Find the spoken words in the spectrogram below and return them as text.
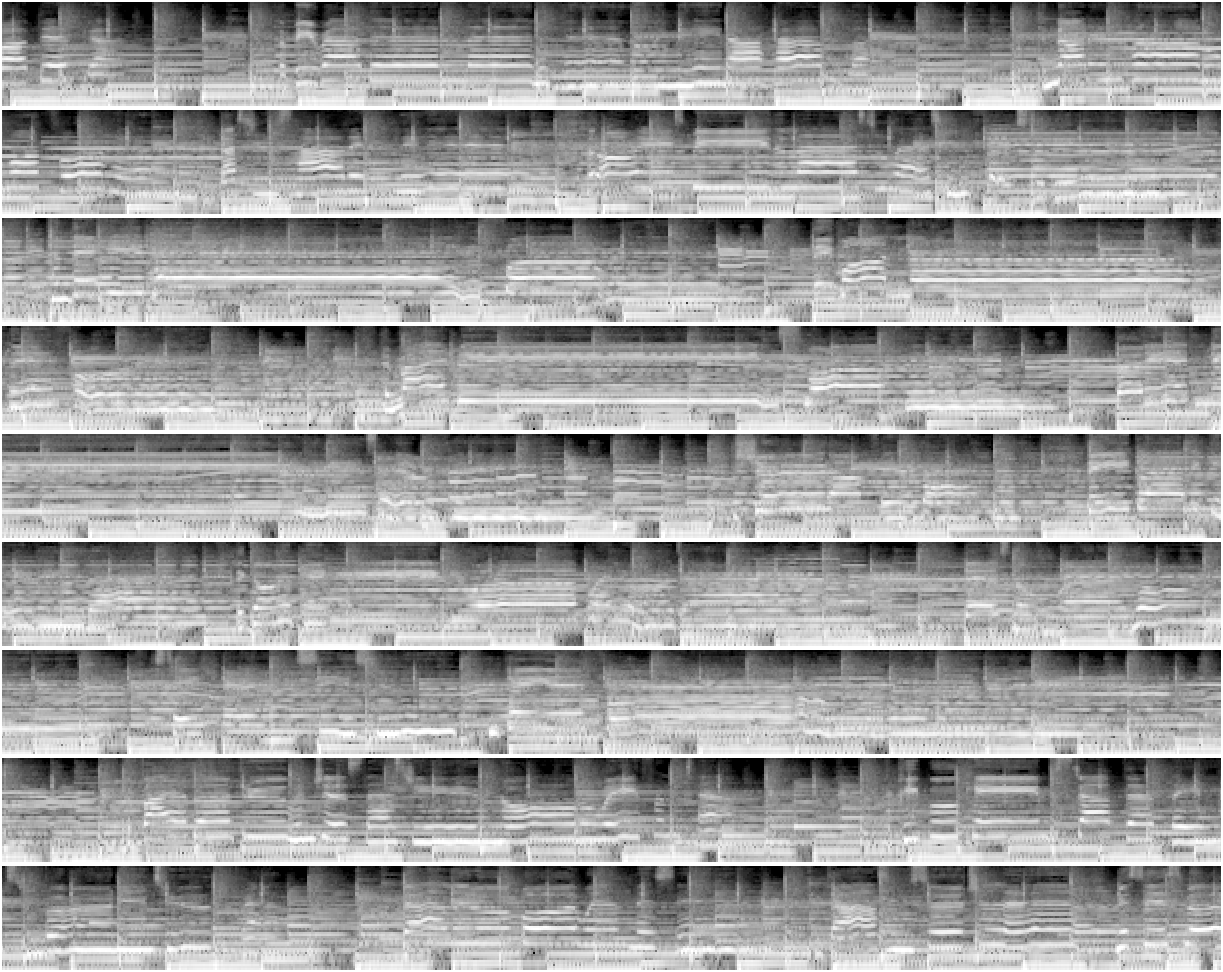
What they've got. They'll be right there to lend a hand, they may not have a lot. They're not inclined to want for help. That's just how they live. And all the way from town. People came to stop that place from burning to the ground. That little boy went missing. Thousands search a land. Mrs. Murphy,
